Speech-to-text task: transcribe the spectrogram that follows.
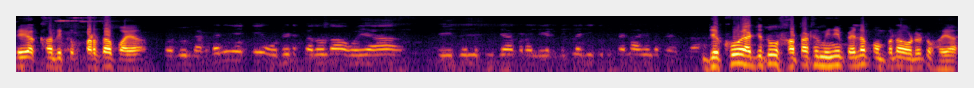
ਦੇ ਅੱਖਾਂ ਦੇ ਪਰਦਾ ਪਾਇਆ। ਤੁਹਾਨੂੰ ਲੱਗਦਾ ਨਹੀਂ ਹੈ ਕਿ ਆਡਿਟ ਕਦੋਂ ਦਾ ਹੋਇਆ? ਤੇ ਜੋ ਨਤੀਜਾ ਬੜਾ ਲੇਟ ਨਿਕਲਿਆ ਜੀ ਕਿਉਂਕਿ ਪਹਿਲਾਂ ਆ ਜਾਂਦਾ ਫੈਸਲਾ ਦੇਖੋ ਅੱਜ ਤੋਂ 7-8 ਮਹੀਨੇ ਪਹਿਲਾਂ ਪੰਪ ਦਾ ਆਡਿਟ ਹੋਇਆ।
